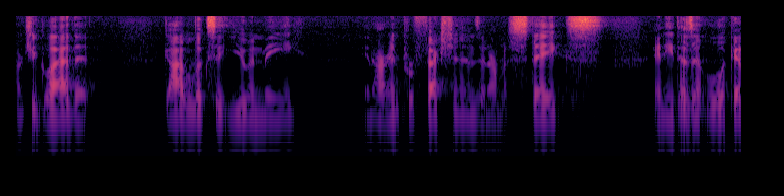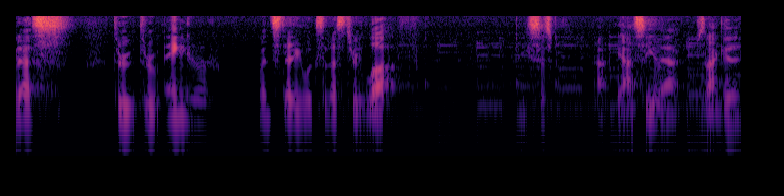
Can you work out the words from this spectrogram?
Aren't you glad that God looks at you and me in our imperfections and our mistakes, and He doesn't look at us through, through anger, but instead He looks at us through love. And He says, Yeah, I see that. It's not good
